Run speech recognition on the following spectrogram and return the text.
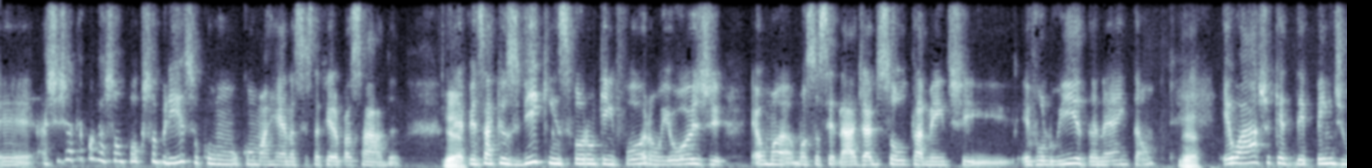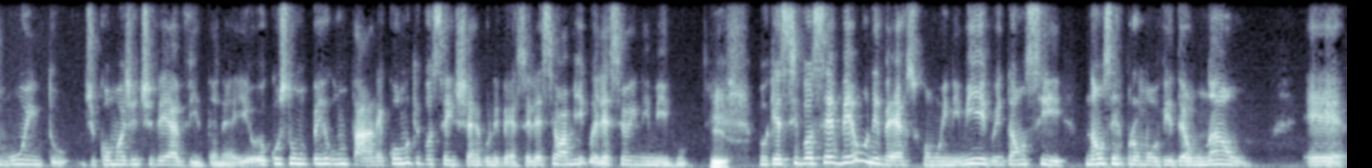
é, a gente já até conversou um pouco sobre isso com, com o Marré na sexta-feira passada. Yeah. É. é, pensar que os vikings foram quem foram e hoje é uma, uma sociedade absolutamente evoluída, né? Então, yeah. É. eu acho que depende muito de como a gente vê a vida, né? Eu, eu, costumo perguntar, né? Como que você enxerga o universo? Ele é seu amigo ou ele é seu inimigo? Isso. Porque se você vê o universo como um inimigo, então se não ser promovido é um não, é,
